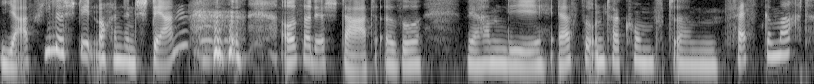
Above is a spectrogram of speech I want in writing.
Ja, vieles steht noch in den Sternen, außer der Start. Also wir haben die erste Unterkunft ähm, festgemacht.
